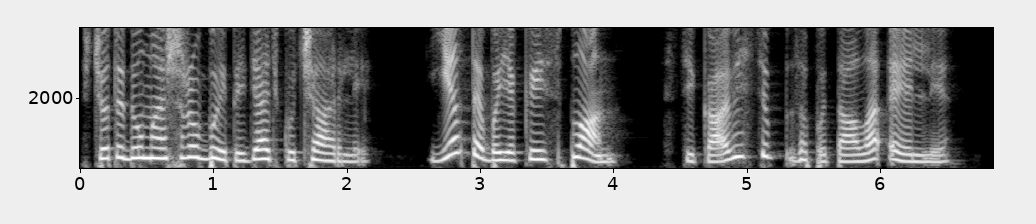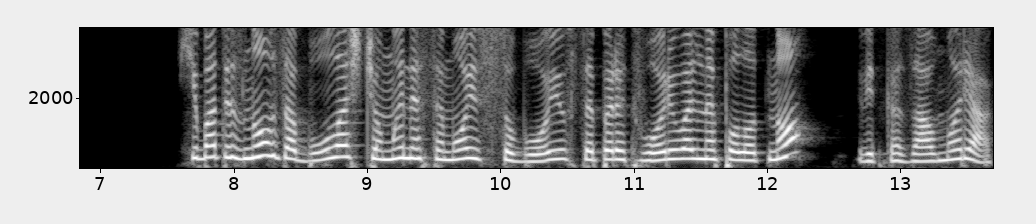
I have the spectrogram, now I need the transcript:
Що ти думаєш робити, дядьку Чарлі? Є в тебе якийсь план? з цікавістю запитала Еллі. Хіба ти знов забула, що ми несемо із собою все перетворювальне полотно? Відказав моряк.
